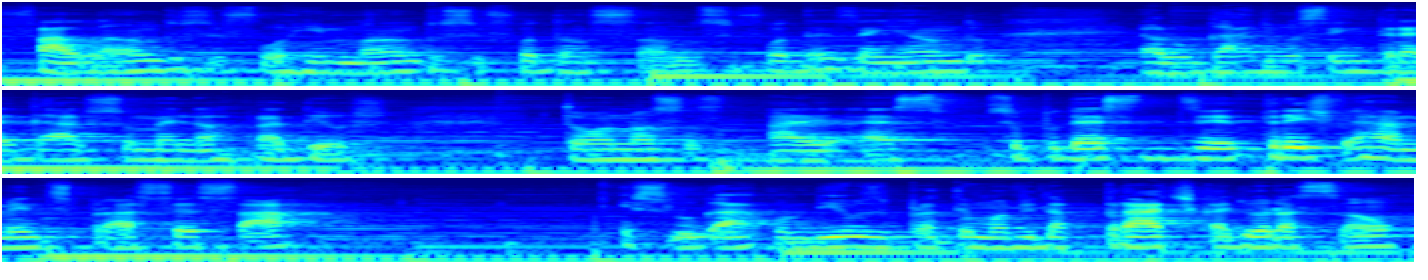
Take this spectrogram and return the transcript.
falando, se for rimando, se for dançando, se for desenhando, é o lugar de você entregar o seu melhor para Deus. Então, a nossa, a, a, se eu pudesse dizer três ferramentas para acessar esse lugar com Deus e para ter uma vida prática de oração,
